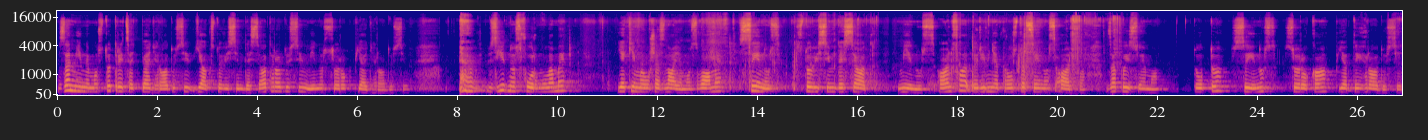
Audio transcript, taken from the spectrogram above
Замінимо 135 градусів як 180 градусів мінус 45 градусів. Згідно з формулами, які ми вже знаємо з вами, синус 180 мінус альфа дорівнює просто синус альфа. Записуємо, тобто синус 45 градусів.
